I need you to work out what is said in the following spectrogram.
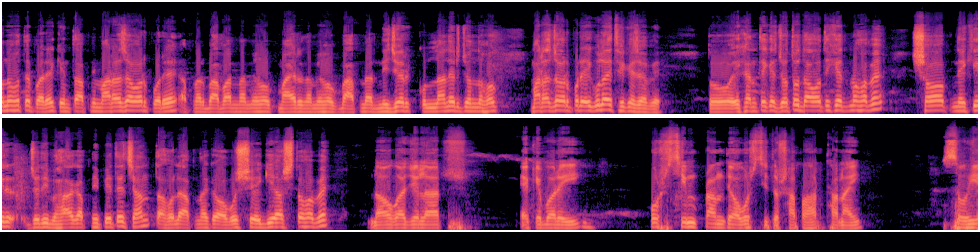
মনে হতে পারে, কিন্তু আপনি মারা যাওয়ার পরে, আপনার বাবার নামে হোক, মায়ের নামে হোক বা আপনার নিজের কল্যাণের জন্য হোক, মারা যাওয়ার পরে এগুলাই থেকে যাবে। তো এখান থেকে যত দাওয়াতি খেদমা হবে, সব নেকির যদি ভাগ আপনি পেতে চান, তাহলে আপনাকে অবশ্যই এগিয়ে আসতে হবে। নওগাঁ জেলার একেবারেই পশ্চিম প্রান্তে অবস্থিত সাপাহার থানায় সহি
